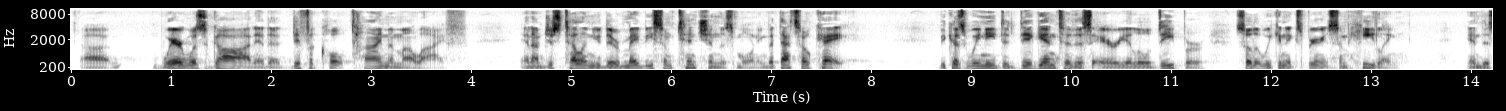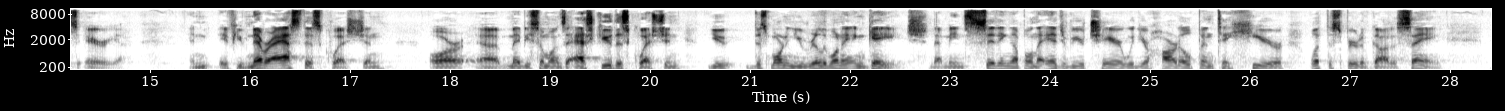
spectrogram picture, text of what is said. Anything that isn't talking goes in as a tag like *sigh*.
Uh, where was God at a difficult time in my life? And I'm just telling you, there may be some tension this morning, but that's okay because we need to dig into this area a little deeper so that we can experience some healing in this area. And if you've never asked this question, or uh, maybe someone's asked you this question, you, this morning you really want to engage. That means sitting up on the edge of your chair with your heart open to hear what the Spirit of God is saying.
